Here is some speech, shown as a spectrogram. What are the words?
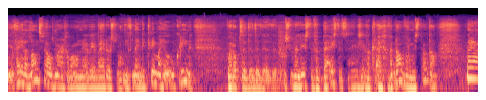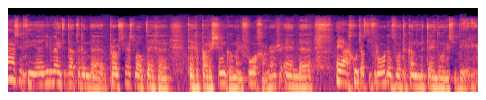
Het hele land zelfs maar gewoon eh, weer bij Rusland. Niet alleen de Krim, maar heel Oekraïne. Waarop de, de, de, de journalisten verbijsterd zijn. Ze zeggen, wat krijgen we nou? Waarom is dat dan? Nou ja, zegt hij, eh, jullie weten dat er een eh, proces loopt tegen, tegen Parashenko, mijn voorganger. En eh, nou ja, goed, als die veroordeeld wordt, dan kan hij meteen door naar Siberië.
